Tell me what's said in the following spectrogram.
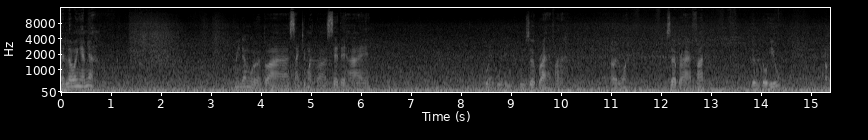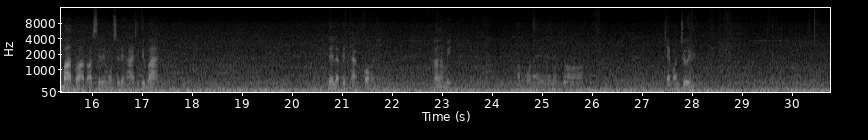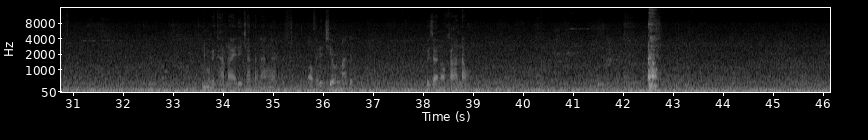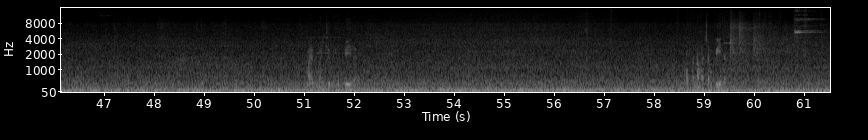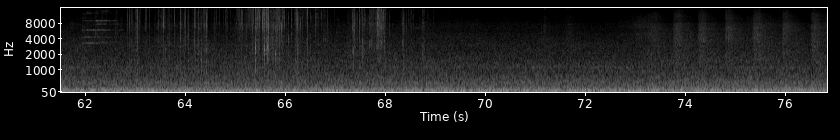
Hello anh em nhé Mình đang ngồi ở tòa sảnh trước mặt tòa CT2 Khu này khu gì? Khu Zebra Hải Phát à? Ờ đúng rồi. Zebra Hải Phát Đường Tô Hữu. Nó có 3 tòa, tòa CT1, CT2, CT3 Đây là cái thảm cỏ này. Khá là mịn. Thảm cỏ này dành cho trẻ con chơi này. Thảm này thì chắc khả năng à, nó phải đến chiều mới mát được. Bây giờ nó khá là nóng. Máy của mình chuẩn hết pin rồi. Còn khoảng 5% pin nữa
